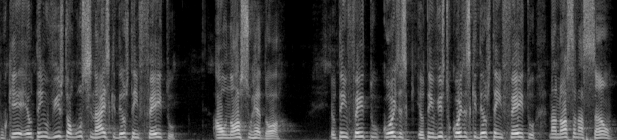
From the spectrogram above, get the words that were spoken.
Porque eu tenho visto alguns sinais que Deus tem feito ao nosso redor. Eu tenho feito coisas, eu tenho visto coisas que Deus tem feito na nossa nação.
